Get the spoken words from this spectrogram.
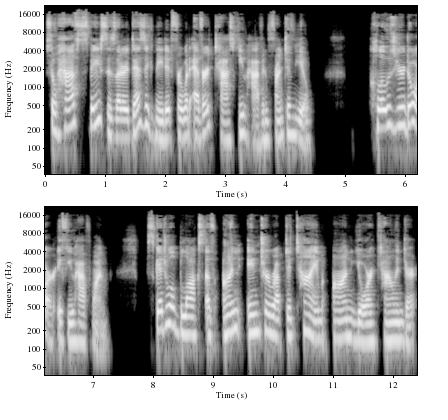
So have spaces that are designated for whatever task you have in front of you. Close your door if you have one. Schedule blocks of uninterrupted time on your calendar.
